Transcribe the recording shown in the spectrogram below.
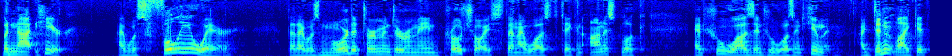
But not here. I was fully aware that I was more determined to remain pro choice than I was to take an honest look at who was and who wasn't human. I didn't like it,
